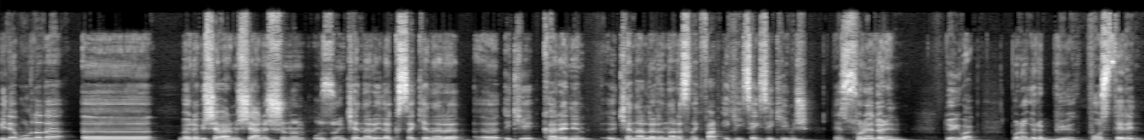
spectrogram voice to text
bir de burada da e, böyle bir şey vermiş. Yani şunun uzun kenarıyla kısa kenarı e, iki karenin e, kenarlarının arasındaki fark 2x eksi 2'ymiş. Neyse soruya dönelim. Diyor ki bak buna göre büyük posterin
